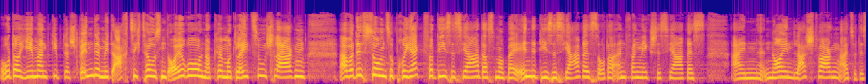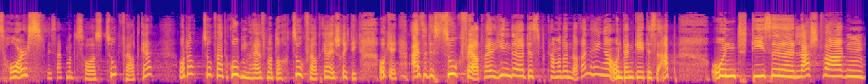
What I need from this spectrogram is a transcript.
Oder jemand gibt eine Spende mit 80.000 Euro, dann können wir gleich zuschlagen. Aber das ist so unser Projekt für dieses Jahr, dass wir bei Ende dieses Jahres oder Anfang nächstes Jahres einen neuen Lastwagen, also das Horse, wie sagt man das Horse? Zugpferd, gell? Oder? Zugpferd? Ruben, helft mir doch. Zugpferd, gell? Ist richtig. Okay. Also das Zugpferd, weil hinter, das kann man dann da ranhängen und dann geht es ab. Und diese Lastwagen,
